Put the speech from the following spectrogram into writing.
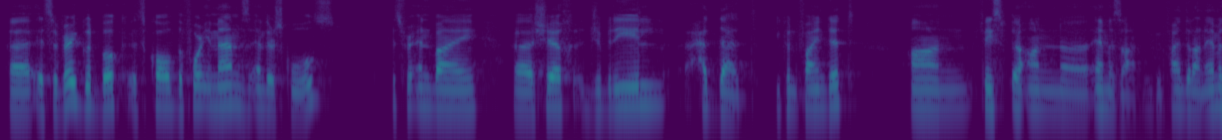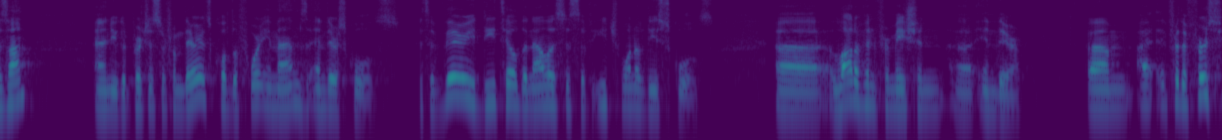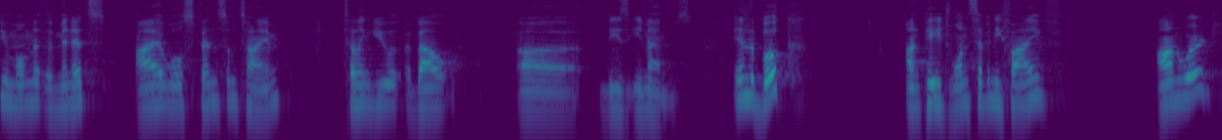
Uh, it's a very good book. It's called The Four Imams and Their Schools. It's written by uh, Sheikh Jibril Haddad. You can find it on, uh, on uh, Amazon. You can find it on Amazon and you could purchase it from there. It's called The Four Imams and Their Schools. It's a very detailed analysis of each one of these schools. Uh, a lot of information uh, in there. Um, I, for the first few moment, minutes, I will spend some time telling you about uh, these imams. In the book, on page 175 onward,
